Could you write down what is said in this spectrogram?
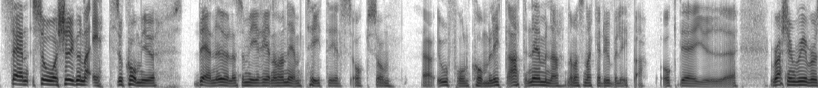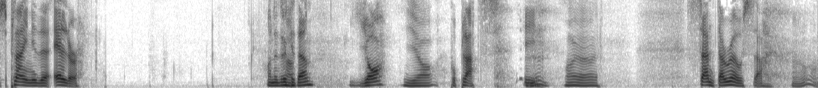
Sen så 2001 så kom ju den ölen som vi redan har nämnt hittills och som är ofrånkomligt att nämna när man snackar dubbel-IPA. Och det är ju eh, Russian Rivers Pliny the Elder. Har ni druckit ja. den? Ja. Ja. På plats i mm. oj, oj. Santa Rosa. Oh.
